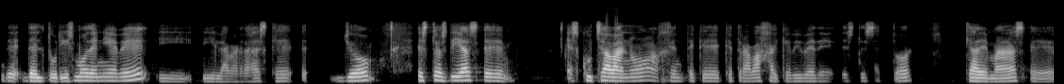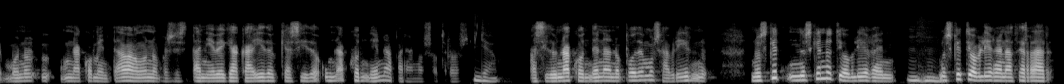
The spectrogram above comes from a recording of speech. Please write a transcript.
del turismo de nieve y, la verdad es que eh, yo estos días eh, escuchaba ¿no? a gente que, trabaja y que vive de, este sector que además, eh, bueno, una comentaba, bueno, pues esta nieve que ha caído, que ha sido una condena para nosotros. Ya. Ha sido una condena, no podemos abrir. No, es, que, no es que no te obliguen, no es que te obliguen a cerrar,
